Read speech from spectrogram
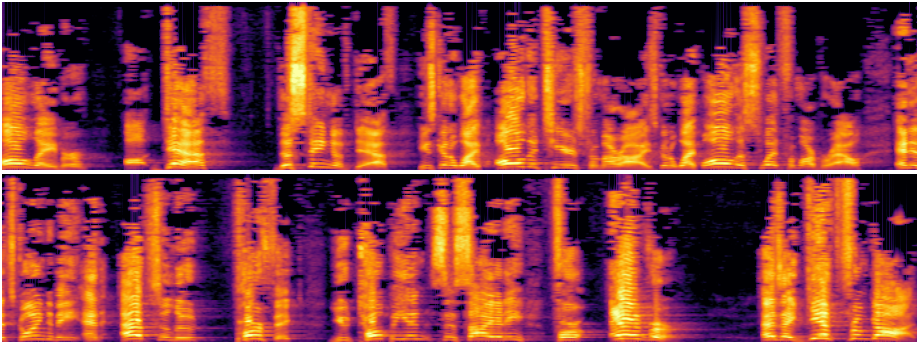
all labor, all death, the sting of death. He's going to wipe all the tears from our eyes, going to wipe all the sweat from our brow, and it's going to be an absolute, perfect, utopian society forever as a gift from God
